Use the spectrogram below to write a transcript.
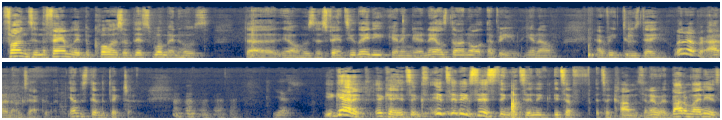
funds in the family because of this woman who's the you know who's this fancy lady getting her nails done all every you know every Tuesday, whatever. I don't know exactly what. You understand the picture? Yes. You get it. Okay, it's it's an existing. It's an it's a it's a common thing. Anyway, the bottom line is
